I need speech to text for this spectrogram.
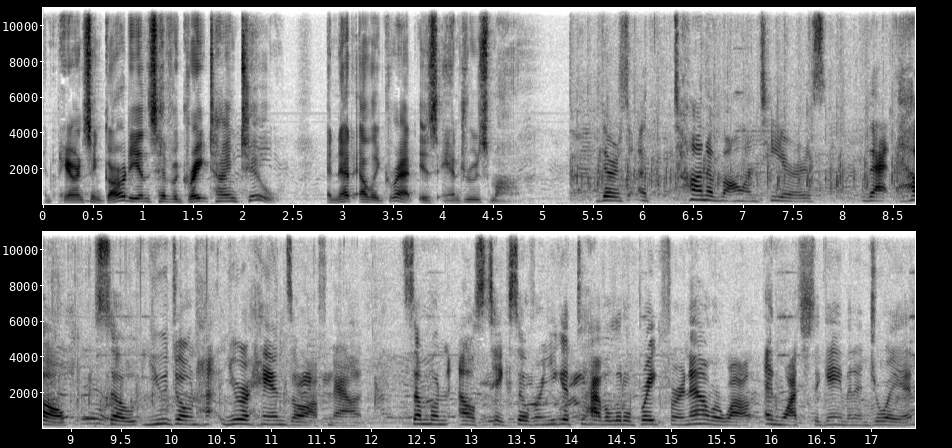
And parents and guardians have a great time too. Annette Elegret is Andrew's mom. There's a ton of volunteers that help, so you don't ha- you're hands off now. Someone else takes over, and you get to have a little break for an hour while and watch the game and enjoy it.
